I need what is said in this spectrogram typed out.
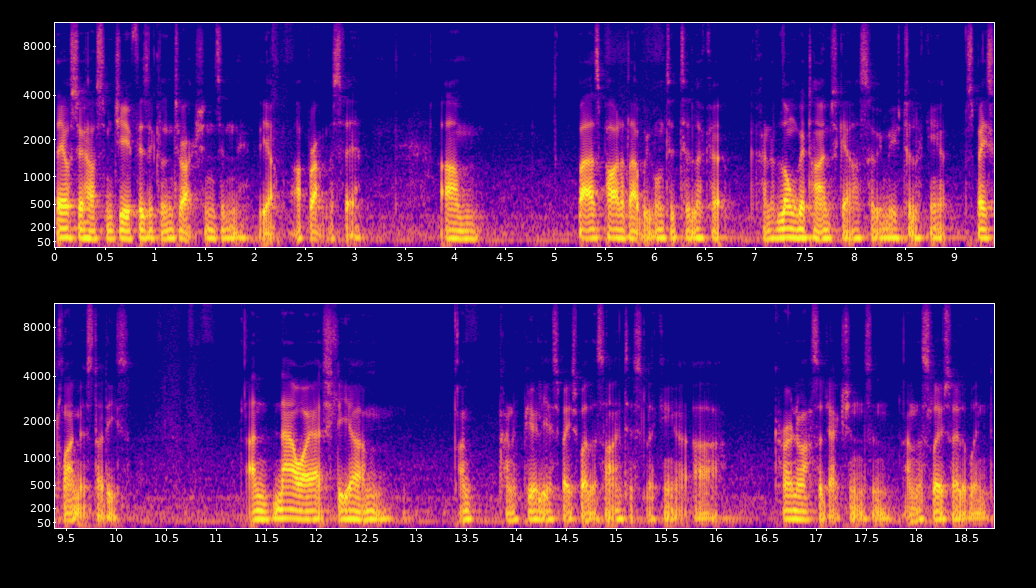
they also have some geophysical interactions in the, upper atmosphere. Um, but as part of that, we wanted to look at kind of longer time scales, so we moved to looking at space climate studies. And now I actually, um, I'm kind of purely a space weather scientist looking at uh, coronal mass ejections and, and the slow solar wind.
